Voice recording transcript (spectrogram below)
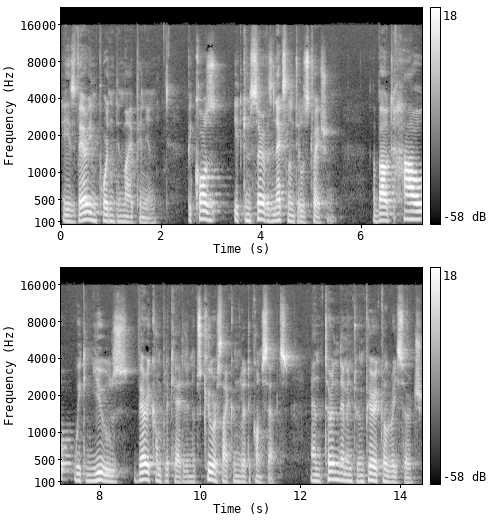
is very important in my opinion because it can serve as an excellent illustration about how we can use very complicated and obscure psychoanalytic concepts and turn them into empirical research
